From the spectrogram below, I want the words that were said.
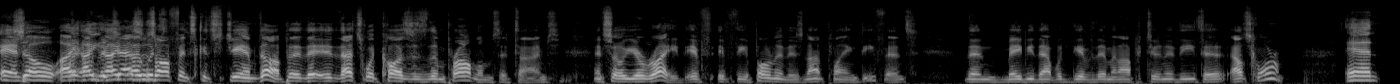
And so I, I, the I, Jazz's I would, offense gets jammed up. Uh, That's what causes them problems at times. And so you're right. If if the opponent is not playing defense, then maybe that would give them an opportunity to outscore them. And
